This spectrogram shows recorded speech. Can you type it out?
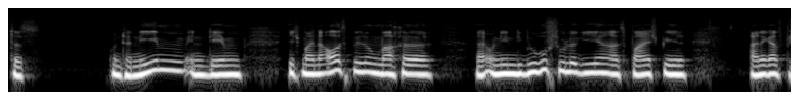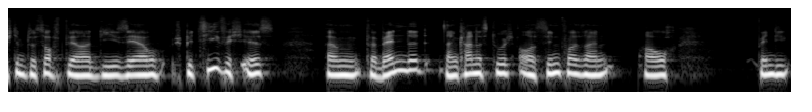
das Unternehmen, in dem ich meine Ausbildung mache äh, und in die Berufsschule gehe als Beispiel, eine ganz bestimmte Software, die sehr spezifisch ist, ähm, verwendet, dann kann es durchaus sinnvoll sein, auch wenn die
